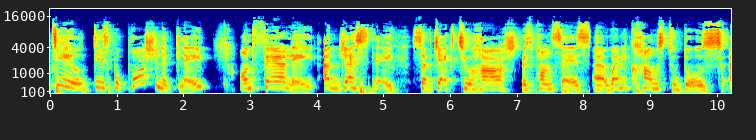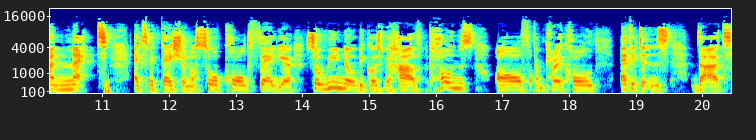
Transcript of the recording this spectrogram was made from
still disproportionately, unfairly, unjustly subject to harsh responses uh, when it comes to those unmet expectation or so-called failure. So we know because we have tons of empirical evidence that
